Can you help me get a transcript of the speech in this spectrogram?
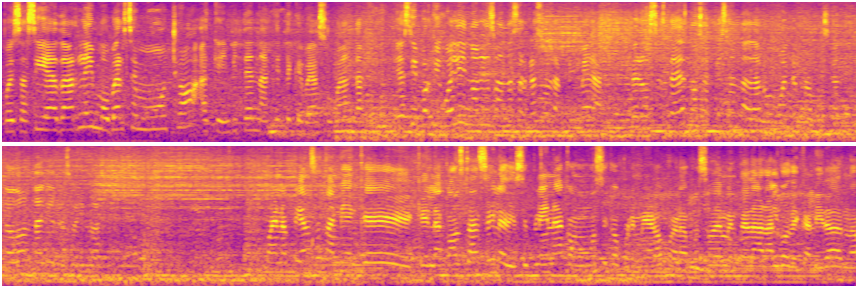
pues así a darle y moverse mucho a que inviten a gente que vea su banda y así porque igual y no les van a hacer caso a la primera, pero si ustedes no se empiezan a dar un buen de promoción y todo, nadie les va a ayudar. Bueno, pienso también que, que la constancia y la disciplina como músico primero para pues obviamente dar algo de calidad, ¿no?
